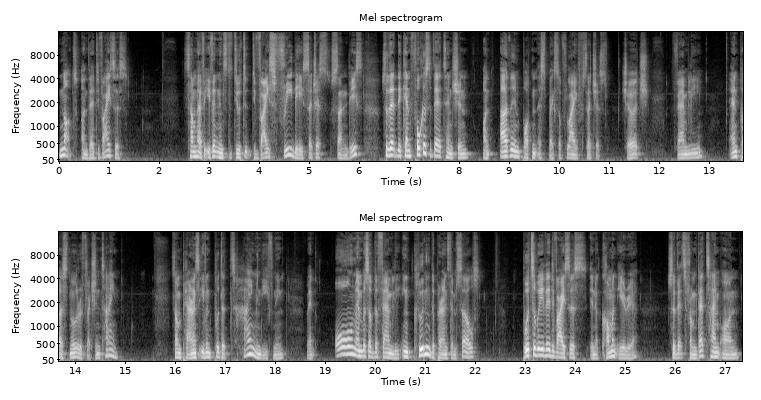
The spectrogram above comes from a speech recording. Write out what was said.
not on their devices. Some have even instituted device free days, such as Sundays, so that they can focus their attention on other important aspects of life, such as church, family, and personal reflection time. Some parents even put a time in the evening when all members of the family, including the parents themselves, put away their devices in a common area so that from that time on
